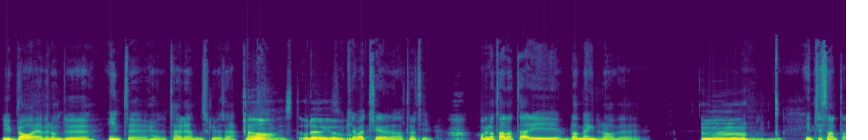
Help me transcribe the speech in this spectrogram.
det är ju bra även om du inte hade Thailand skulle jag säga. Ja, visst. Och det är ju... Det kan vara ett trevligt alternativ. Har vi något annat där i, bland mängden av eh, Mm. intressanta?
